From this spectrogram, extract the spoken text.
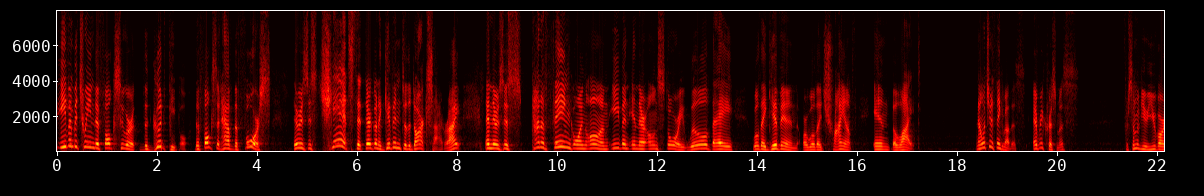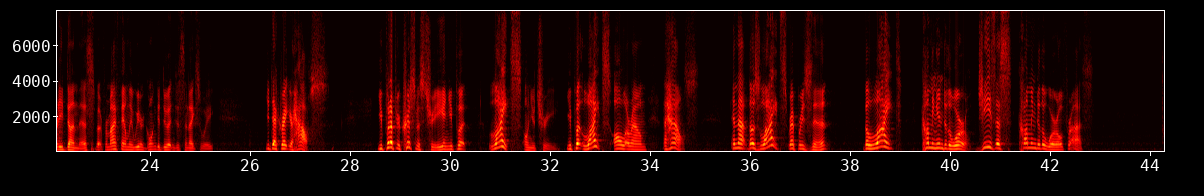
Even between the folks who are the good people, the folks that have the force, there is this chance that they're going to give in to the dark side, right? And there's this kind of thing going on even in their own story. Will they, will they give in or will they triumph in the light? Now, I want you to think about this. Every Christmas, for some of you, you've already done this, but for my family, we are going to do it in just the next week. You decorate your house. You put up your Christmas tree and you put lights on your tree. You put lights all around the house. And that those lights represent the light coming into the world. Jesus coming to the world for us.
